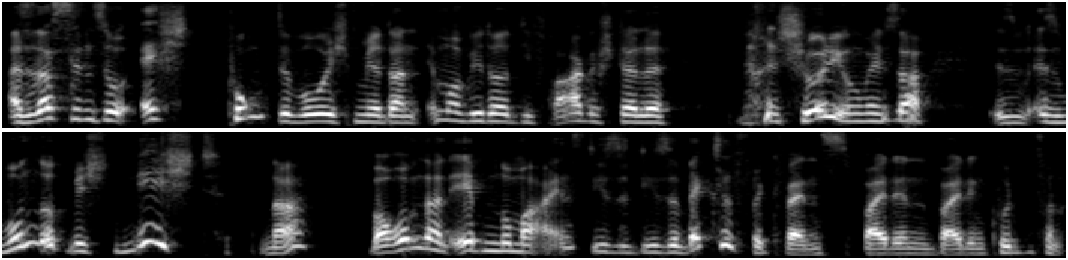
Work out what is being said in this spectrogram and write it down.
Also das sind so echt Punkte, wo ich mir dann immer wieder die Frage stelle, Entschuldigung, wenn ich sage, es, es wundert mich nicht, ne? warum dann eben Nummer eins diese, diese Wechselfrequenz bei den, bei den Kunden von,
